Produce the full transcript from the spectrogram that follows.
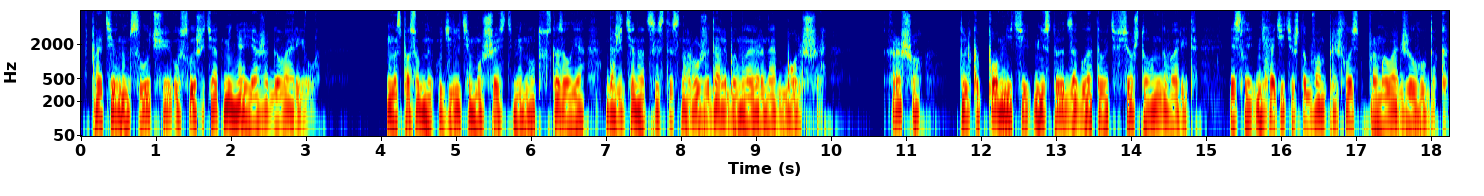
В противном случае услышите от меня «я же говорил». «Мы способны уделить ему шесть минут», — сказал я. «Даже те нацисты снаружи дали бы ему, наверное, больше». «Хорошо», только помните, не стоит заглатывать все, что он говорит, если не хотите, чтобы вам пришлось промывать желудок.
